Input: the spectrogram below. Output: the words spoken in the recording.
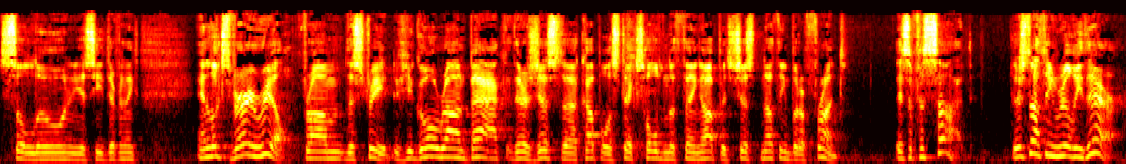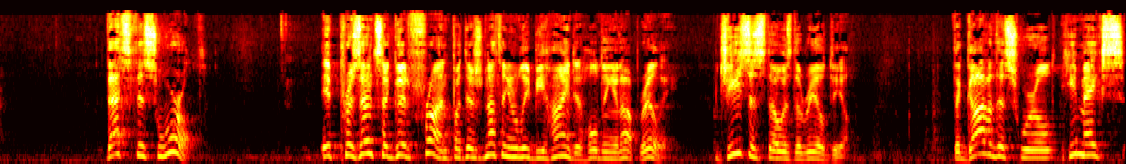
saloon and you see different things. And it looks very real from the street. If you go around back, there's just a couple of sticks holding the thing up. It's just nothing but a front. It's a facade. There's nothing really there. That's this world. It presents a good front, but there's nothing really behind it holding it up, really. Jesus, though, is the real deal. The God of this world, He makes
